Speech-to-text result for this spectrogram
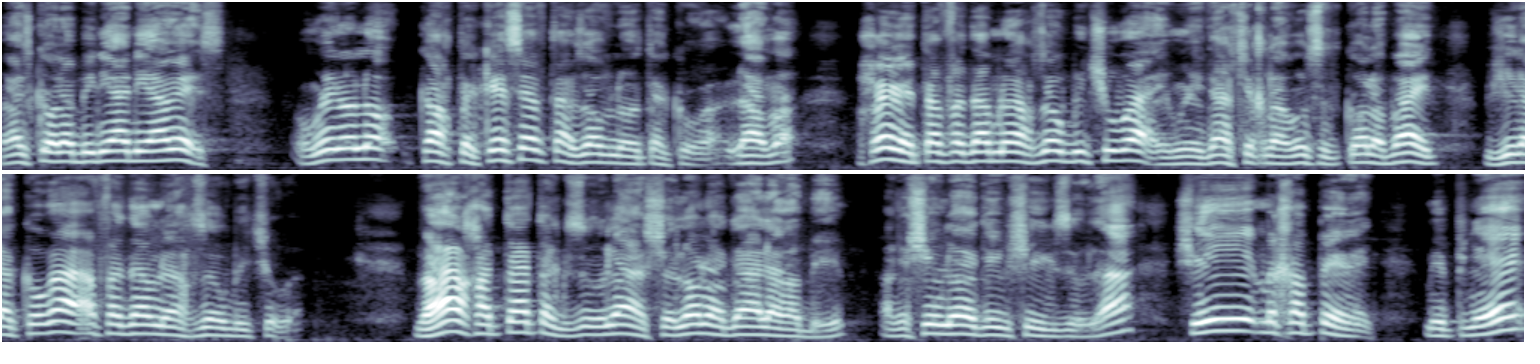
ואז כל הבניין ייהרס. אומרים לו, לא, קח את הכסף, תעזוב לו את הקורה. למה? אחרת אף אדם לא יחזור בתשובה. אם הוא ידע שצריך להרוס את כל הבית, בשביל הקורה, אף אדם לא יחזור בתשובה. ועל חטאת הגזולה שלא נודע לרבים, אנשים לא יודעים שהיא גזולה, שהיא מכפרת, מפני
